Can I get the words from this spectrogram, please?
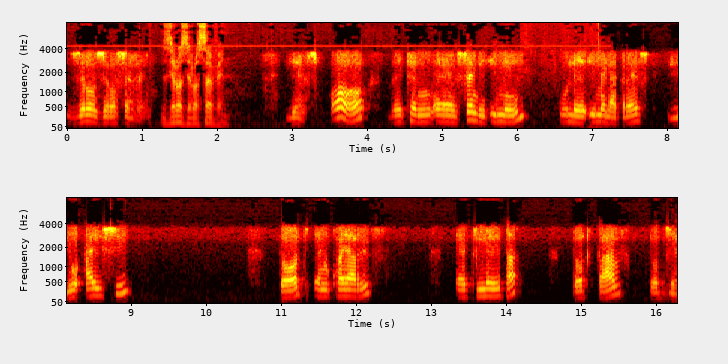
007 007 yes. Or they can uh, send an email kule email address uic dot enquiries at labor dot gov dot za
